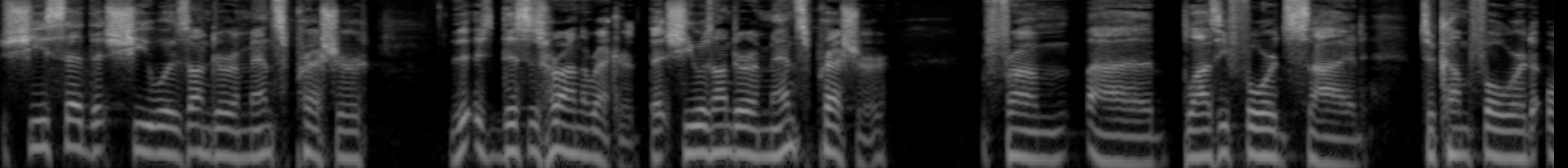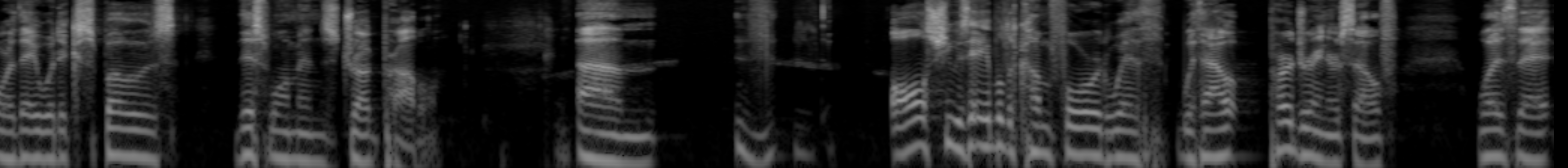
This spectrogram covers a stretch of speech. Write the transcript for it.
she said that she was under immense pressure. This is her on the record that she was under immense pressure from uh, Blasey Ford's side to come forward, or they would expose this woman's drug problem. Um, th- all she was able to come forward with without perjuring herself was that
